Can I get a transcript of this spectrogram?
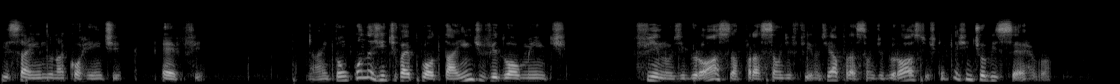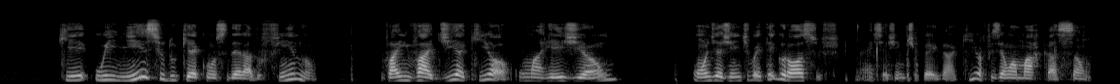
e saindo na corrente F. Ah, então, quando a gente vai plotar individualmente finos e grossos, a fração de finos e a fração de grossos, o que, que a gente observa? Que o início do que é considerado fino vai invadir aqui ó, uma região onde a gente vai ter grossos. Né? Se a gente pegar aqui, ó, fizer uma marcação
